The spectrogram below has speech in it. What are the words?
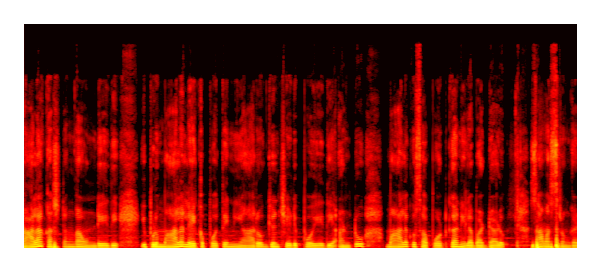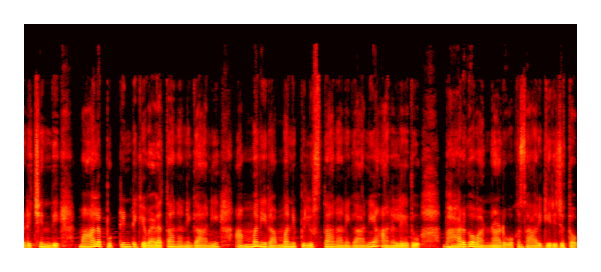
చాలా కష్టంగా ఉండేది. ఇప్పుడు మాల లేకపోతే నీ ఆరోగ్యం చెడిపోయేది అంటూ మాలకు సపోర్ట్గా నిలబడ్డాడు. సంవత్సరం గడిచింది. మాల పుట్టింటికి వెళతానని కానీ అమ్మని రమ్మని పిలుస్తానని కానీ అనలేదు. భార్గవ్ అన్నాడు ఒకసారి గిరిజతో.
